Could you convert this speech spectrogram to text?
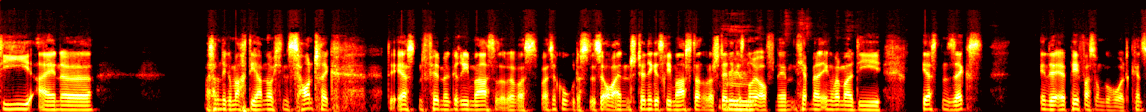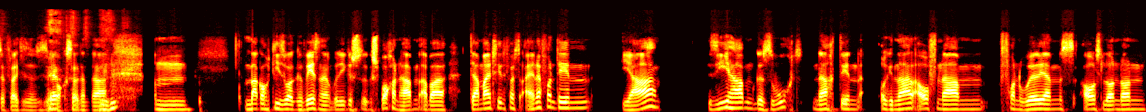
die eine, was haben die gemacht? Die haben nämlich den Soundtrack der ersten Filme geremastert oder was, weiß ja, guck, das ist ja auch ein ständiges Remastern oder ständiges mhm. Neuaufnehmen. Ich habe mir irgendwann mal die ersten sechs in der LP-Fassung geholt. Kennst du vielleicht diese, diese ja. Box halt dann da? Mhm. Um, mag auch die sogar gewesen sein, wo die ges gesprochen haben, aber da meinte jedenfalls einer von denen, ja, Sie haben gesucht nach den Originalaufnahmen von Williams aus London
